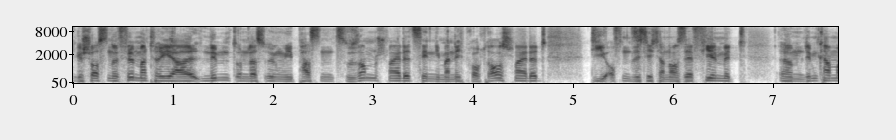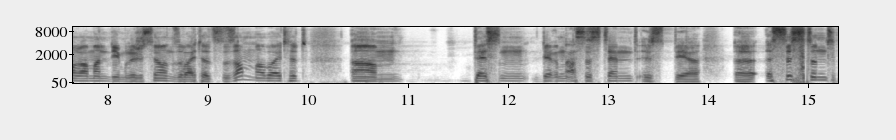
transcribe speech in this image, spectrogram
geschossene Filmmaterial nimmt und das irgendwie passend zusammenschneidet, Szenen, die man nicht braucht, rausschneidet, die offensichtlich dann auch sehr viel mit ähm, dem Kameramann, dem Regisseur und so weiter zusammenarbeitet. Ähm, dessen, deren Assistent ist der äh, Assistant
